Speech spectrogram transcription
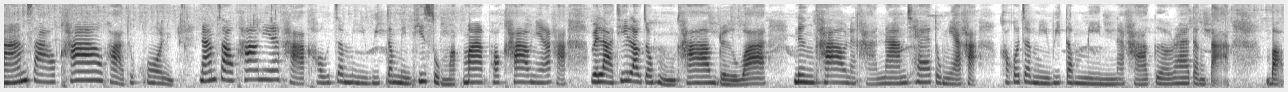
น้ำซาวข้าวค่ะทุกคน น้ำซาวข้าวนี่นะคะเขาจะมีวิตามินที่สูงมาก ๆ เพราะข้าวเนี่ยนะคะ เวลาที่เราจะหุงข้าวหรือว่านึ่งข้าวนะคะ น้ำแช่ตรงเนี้ยค่ะเขาก็จะมีวิตามินนะคะ เกลือแร่ต่างๆแบบ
